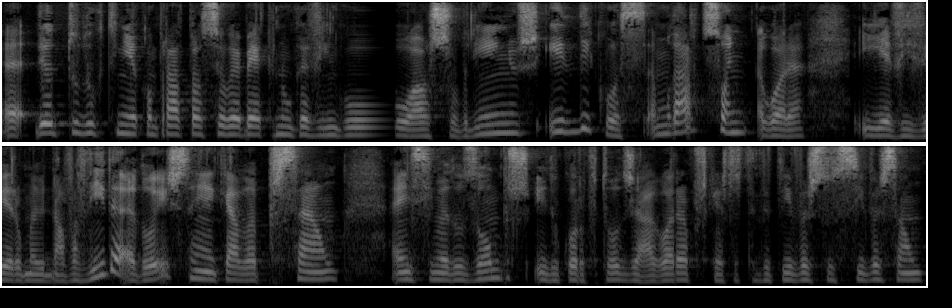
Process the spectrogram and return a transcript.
uh, deu tudo o que tinha comprado para o seu bebê que nunca vingou aos sobrinhos e dedicou-se a mudar de sonho. Agora ia viver uma nova vida, a dois, sem aquela pressão em cima dos ombros e do corpo todo, já agora, porque estas tentativas sucessivas são uh,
